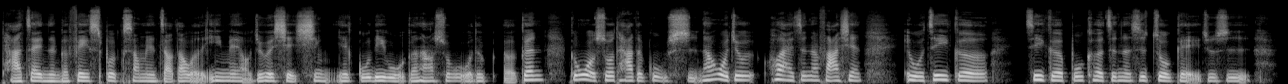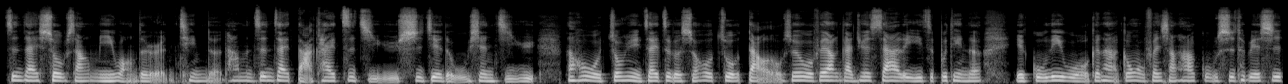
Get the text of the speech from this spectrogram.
她在那个 Facebook 上面找到我的 email，就会写信，也鼓励我跟她说我的呃跟跟我说她的故事。然后我就后来真的发现，诶，我这个这个播客真的是做给就是。正在受伤、迷惘的人听的，他们正在打开自己与世界的无限机遇。然后我终于在这个时候做到了，所以我非常感谢 Sally 一直不停的也鼓励我，跟他跟我分享他的故事。特别是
